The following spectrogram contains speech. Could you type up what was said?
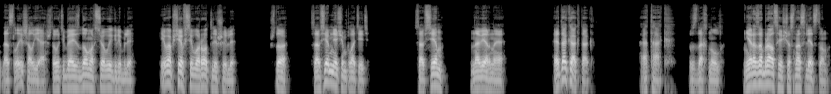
«Да слышал я, что у тебя из дома все выгребли, и вообще всего рот лишили. Что, совсем нечем платить?» «Совсем? Наверное». «Это как так?» «А так», — вздохнул. «Не разобрался еще с наследством.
